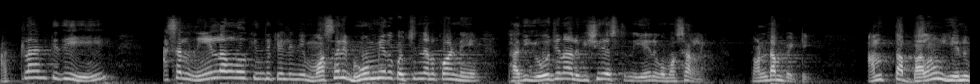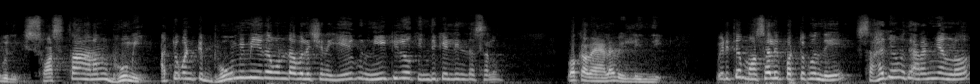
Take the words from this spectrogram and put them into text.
అట్లాంటిది అసలు నీళ్ళలో కిందకెళ్ళింది మొసలి భూమి మీదకి వచ్చింది అనుకోండి పది యోజనాలు విసిరేస్తుంది ఏనుగు మొసల్ని. తొండం పెట్టి. అంత బలం ఏనుగుది. స్వస్థానం భూమి. అటువంటి భూమి మీద ఉండవలసిన ఏగు నీటిలో కిందికెళ్ళింది అసలు. ఒకవేళ వెళ్ళింది. పెడితే మొసలి పట్టుకుంది. సహజమది అరణ్యంలో.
